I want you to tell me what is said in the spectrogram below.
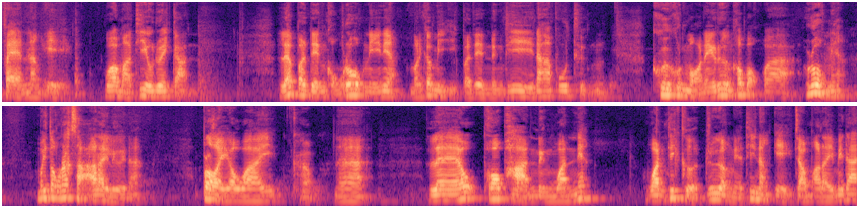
แฟนนางเอกว่ามาเที่ยวด้วยกัน และประเด็นของโรคนี้เนี่ยมันก็มีอีกประเด็นหนึ่งที่น่าพูดถึง คือคุณหมอในเรื่องเขาบอกว่าโรคเนี้ยไม่ต้องรักษาอะไรเลยนะ ปล่อยเอาไว้ครับนะฮะแล้วพอผ่านหนึ่งวันเนี่ยวันที่เกิดเรื่องเนี่ยที่นางเอกจำอะไรไม่ได้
